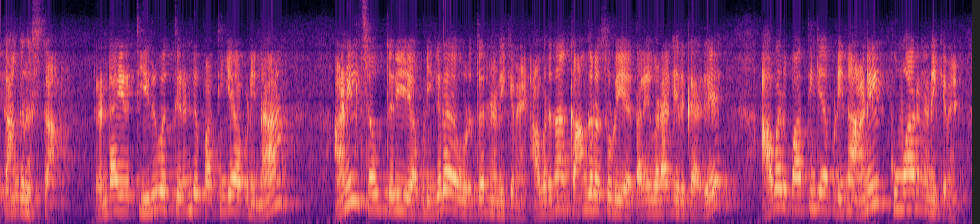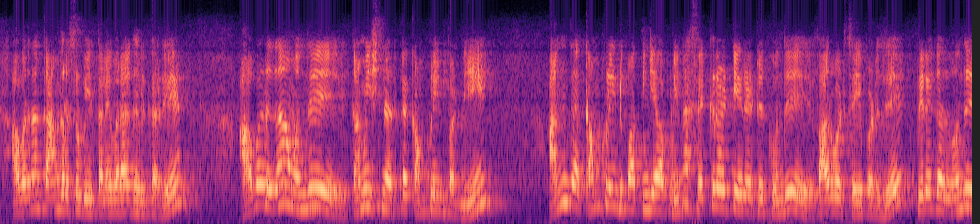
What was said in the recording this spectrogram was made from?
காங்கிரஸ் தான். ரெண்டாயிரத்தி இருபத்தி ரெண்டு பார்த்தீங்க அப்படின்னா அனில் சௌத்ரி அப்படிங்கிற ஒருத்தர் நினைக்கிறேன். அவர் தான் காங்கிரஸுடைய தலைவராக இருக்கார். அவர் பார்த்தீங்க அப்படின்னா அனில் குமார் நினைக்கிறேன். அவர் தான் காங்கிரஸுடைய தலைவராக இருக்கார். அவர் தான் வந்து கமிஷனர்கிட்ட கம்ப்ளைண்ட் பண்ணி அந்த கம்ப்ளைண்ட் பார்த்தீங்க அப்படின்னா செக்ரட்டேரியட்டுக்கு வந்து ஃபார்வேர்ட் செய்யப்படுது. பிறகு அது வந்து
